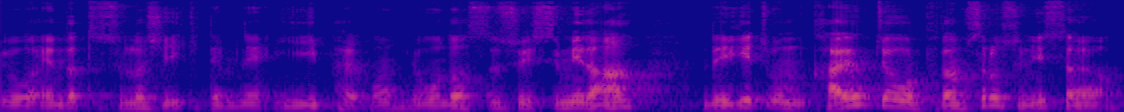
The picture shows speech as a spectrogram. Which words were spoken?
요 M.2 슬롯이 있기 때문에 2280 요거 넣어 쓸 수 있습니다. 근데 이게 좀 가격적으로 부담스러울 수는 있어요.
